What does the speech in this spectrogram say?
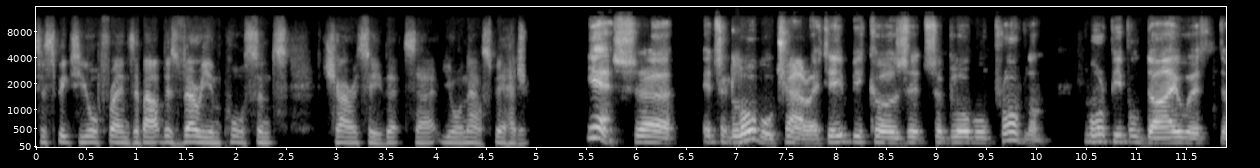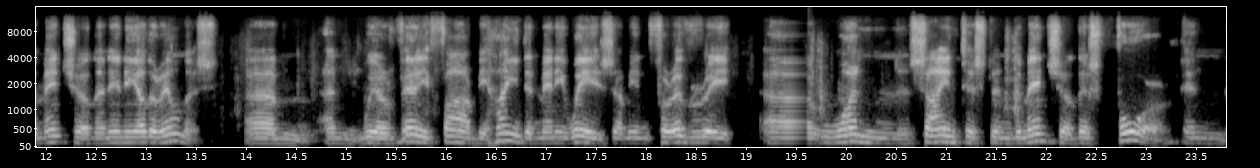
to speak to your friends about this very important charity that uh, you're now spearheading. Yes, uh, it's a global charity because it's a global problem. More people die with dementia than any other illness. Um, and we're very far behind in many ways. I mean, for every uh, one scientist in dementia, there's four in,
